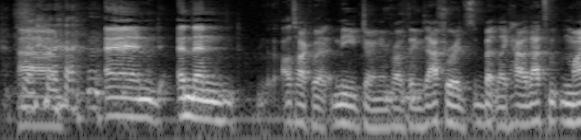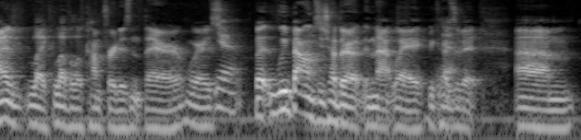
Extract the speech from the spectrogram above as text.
Um, and and then I'll talk about me doing improv things afterwards. But like how that's my like level of comfort isn't there. Whereas, Yeah. But we balance each other out in that way because Yeah. of it. Um,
